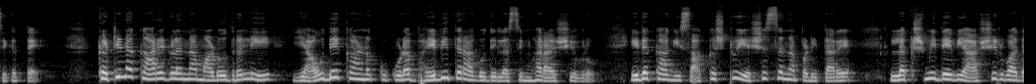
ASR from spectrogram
ಸಿಗುತ್ತೆ. ಕಠಿಣ ಕಾರ್ಯಗಳನ್ನು ಮಾಡೋದರಲ್ಲಿ ಯಾವುದೇ ಕಾರಣಕ್ಕೂ ಕೂಡ ಭಯಭೀತರಾಗೋದಿಲ್ಲ ಸಿಂಹರಾಶಿಯವರು ಇದಕ್ಕಾಗಿ ಸಾಕಷ್ಟು ಯಶಸ್ಸನ್ನು ಪಡಿತಾರೆ. ಲಕ್ಷ್ಮೀದೇವಿ ಆಶೀರ್ವಾದ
